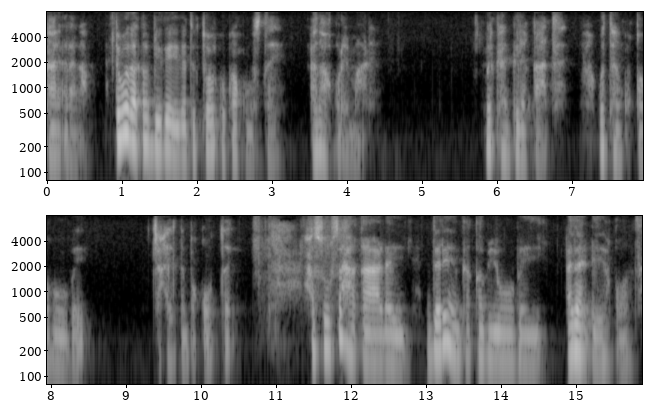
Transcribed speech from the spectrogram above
kaale araga. Dawada qalbigayga doctoorku ka quustay adaa qoray maalin. Markaan gelin qaatay wataan ku qaboobay jacayl damba quutay xasuusaha qaadhay dareenka qabyoobay adaa dhaya qoonta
